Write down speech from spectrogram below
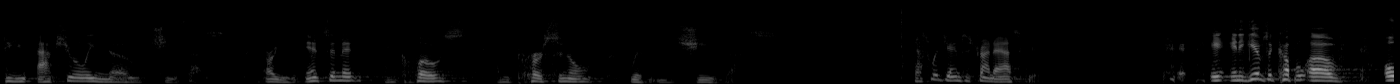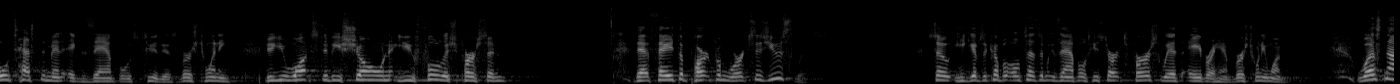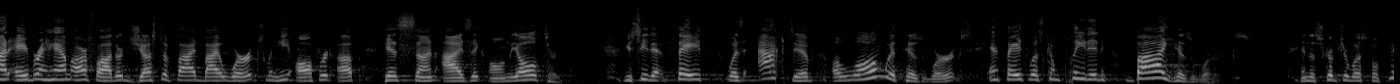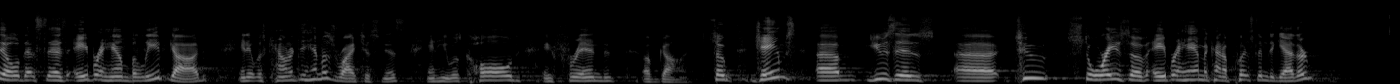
Do you actually know Jesus? Are you intimate and close and personal with Jesus? That's what James is trying to ask here. And he gives a couple of Old Testament examples to this. Verse 20 Do you want to be shown, you foolish person? That faith apart from works is useless. So he gives a couple Old Testament examples. He starts first with Abraham, verse 21. Was not Abraham our father justified by works when he offered up his son Isaac on the altar? You see that faith was active along with his works, and faith was completed by his works. And the scripture was fulfilled that says, Abraham believed God, and it was counted to him as righteousness, and he was called a friend of God. So James um, uses uh, two stories of Abraham and kind of puts them together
